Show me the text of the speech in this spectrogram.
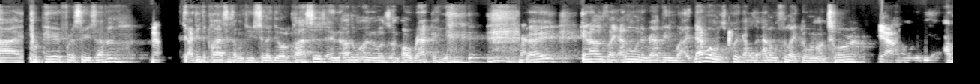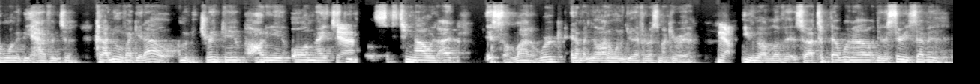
I prepared for the Series Seven. Yeah. I did the classes. I went to UCLA, did all the classes, and the other one was um, oh rapping, right? And I was like, I don't want to rap anymore. That one was quick. I was like, I don't feel like going on tour. Yeah. I don't want to be. I don't want to be having to because I know if I get out, I'm gonna be drinking, partying all night, yeah. studio, 16 hours. I it's a lot of work. And I'm like, no, I don't want to do that for the rest of my career. Yeah. Even though I love it. So I took that one out. Then the series seven,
